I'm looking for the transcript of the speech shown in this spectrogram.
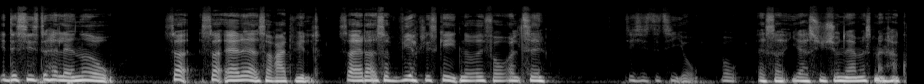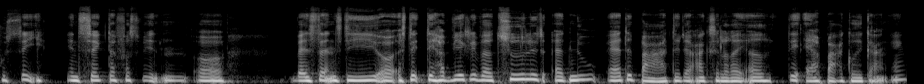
i det sidste halvandet år, så, så er det altså ret vildt. Så er der altså virkelig sket noget i forhold til de sidste 10 år, hvor altså, jeg synes jo nærmest, man har kunne se insekter forsvinde, og vandstanden stige, og altså det, det har virkelig været tydeligt, at nu er det bare det der accelereret, det er bare gået i gang. Ikke?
